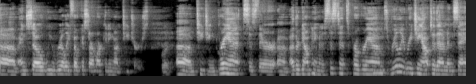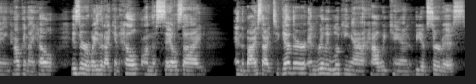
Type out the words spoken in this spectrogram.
Um, and so we really focused our marketing on teachers. Right. Um, teaching grants, is there um, other down payment assistance programs, really reaching out to them and saying, how can I help? Is there a way that I can help on the sale side and the buy side together and really looking at how we can be of service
